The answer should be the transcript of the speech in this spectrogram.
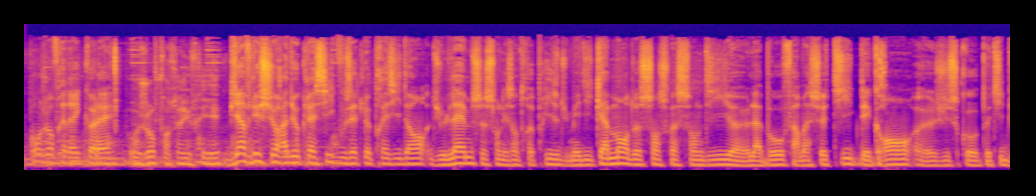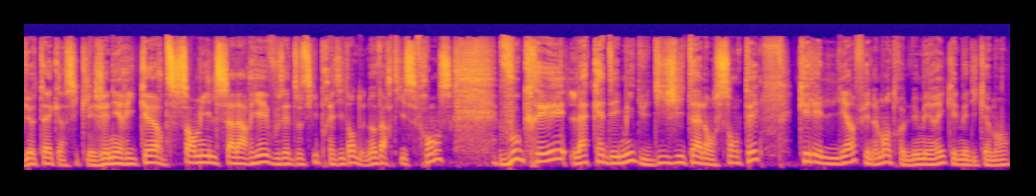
Bonjour Frédéric Collet. Bonjour François Giffrier. Bienvenue sur Radio Classique. Vous êtes le président du LEM. Ce sont les entreprises du médicament, 270 euh, labos pharmaceutiques, des grands euh, jusqu'aux petites biotech, ainsi que les génériqueurs, 100 000 salariés. Vous êtes aussi président de Novartis France. Vous créez l'Académie du digital en santé. Quel est le lien finalement entre le numérique et le médicament?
